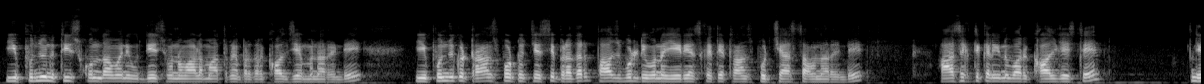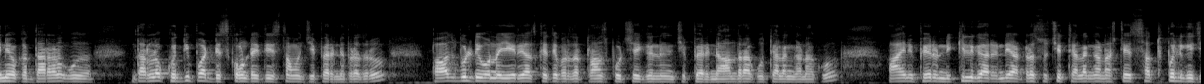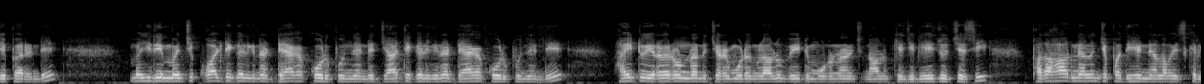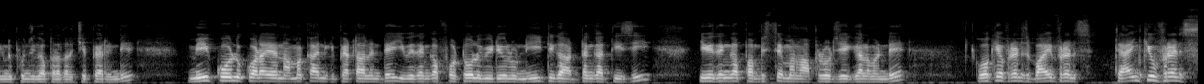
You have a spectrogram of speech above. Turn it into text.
ఈ పుంజును తీసుకుందామనే ఉద్దేశం ఉన్న వాళ్ళు మాత్రమే బ్రదర్ కాల్ చేయమన్నారండి. ఈ పుంజుకు ట్రాన్స్పోర్ట్ వచ్చేసి బ్రదర్ పాసిబిలిటీ ఉన్న ఏరియాస్కి అయితే ట్రాన్స్పోర్ట్ చేస్తూ ఉన్నారండి. ఆసక్తి కలిగిన వారు కాల్ చేస్తే దీని యొక్క ధరను ధరలో కొద్దిపాటి డిస్కౌంట్ అయితే ఇస్తామని చెప్పారండి బ్రదరు. పాసిబిలిటీ ఉన్న ఏరియాస్కి అయితే బ్రదర్ ట్రాన్స్పోర్ట్ చేయగలని చెప్పారండి ఆంధ్రాకు తెలంగాణకు. ఆయన పేరు నిఖిల్ గారండి. అడ్రస్ వచ్చి తెలంగాణ స్టేట్ సత్తుపల్లికి చెప్పారండి. ఇది మంచి క్వాలిటీ కలిగిన డేగ కోడి పుంజండి. జాతి కలిగిన డేగ కోడి పుంజండి. హైట్ ఇరవై రెండున్నర నుంచి ఇరవై మూడు అంగుళాలు వెయిట్ మూడున్నర నుంచి నాలుగు కేజీలు. ఏజ్ వచ్చేసి పదహారు నెలల నుంచి పదిహేడు నెలల వయసు కలిగిన పుంజుగా బ్రదర్ చెప్పారండి. మీ కోళ్ళు కూడా ఏమైనా అమ్మకానికి పెట్టాలంటే ఈ విధంగా ఫోటోలు వీడియోలు నీట్గా అడ్డంగా తీసి ఈ విధంగా పంపిస్తే మనం upload చేయగలమండి. Okay friends bye friends. Thank you friends.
